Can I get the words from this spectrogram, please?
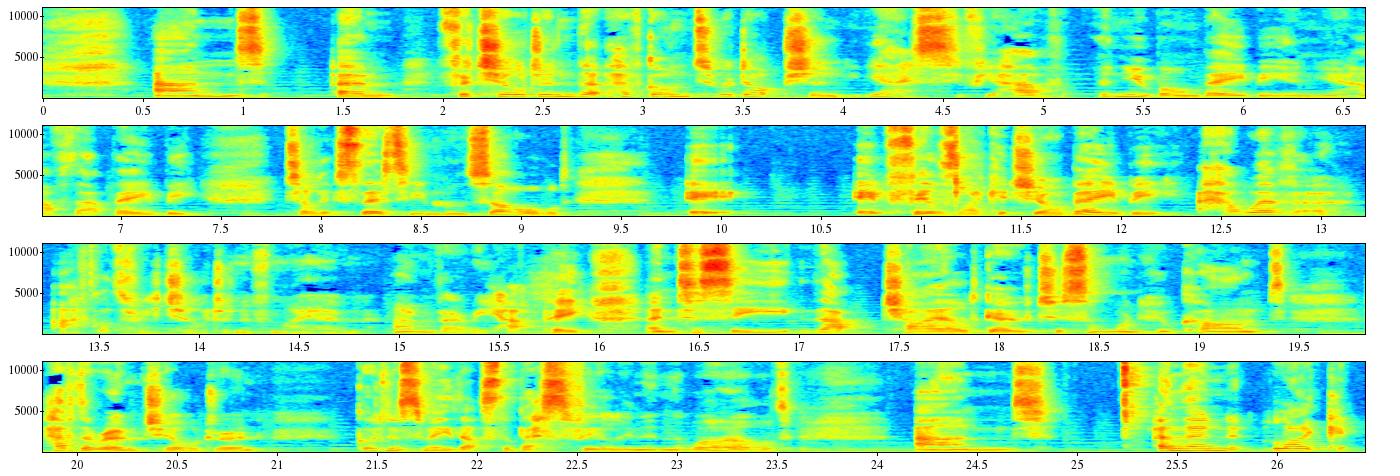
And um, for children that have gone to adoption, yes, if you have a newborn baby and you have that baby till it's 13 months old, it, it feels like it's your baby. However, I've got three children of my own. I'm very happy. And to see that child go to someone who can't have their own children, goodness me, that's the best feeling in the world. And and then like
